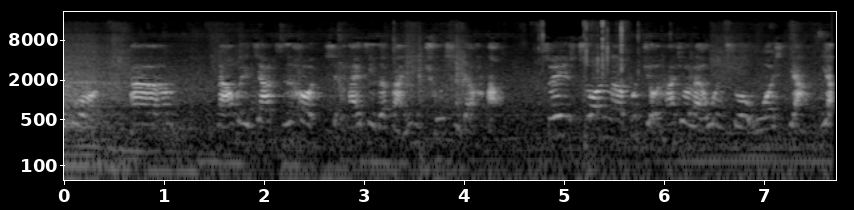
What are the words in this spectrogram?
如果他拿回家之后，小孩子的反应出奇的好，所以说呢，不久他就来问说，我想要，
